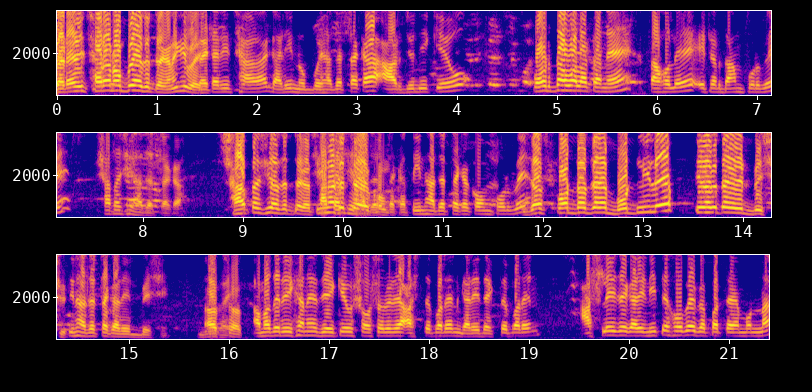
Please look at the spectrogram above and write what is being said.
ব্যাটারি ছাড়া নব্বই হাজার টাকা নাকি ভাই? ব্যাটারি ছাড়া গাড়ি নব্বই হাজার টাকা আর যদি কেউ পর্দাওয়ালাটা নেয় তাহলে এটার দাম পড়বে সাতাশি হাজার টাকা। সাতাশি হাজার টাকা তিন হাজার সাতাশি টাকা কম। টাকা তিন হাজার টাকা কম পড়বে। জাস্ট পর্দার জায়গায় বোর্ড নিলে তিন হাজার টাকা রেট বেশি। তিন হাজার টাকা রেট বেশি। আচ্ছা। আমাদের এখানে যে কেউ সশরীরে আসতে পারেন গাড়ি দেখতে পারেন। আসলেই যে গাড়ি নিতে হবে ব্যাপারটা এমন না।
